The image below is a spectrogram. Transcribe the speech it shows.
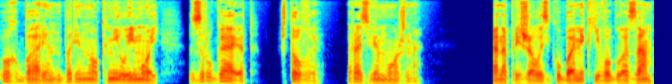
«Ох, барин, баринок, милый мой, заругают. Что вы, разве можно?» Она прижалась губами к его глазам,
